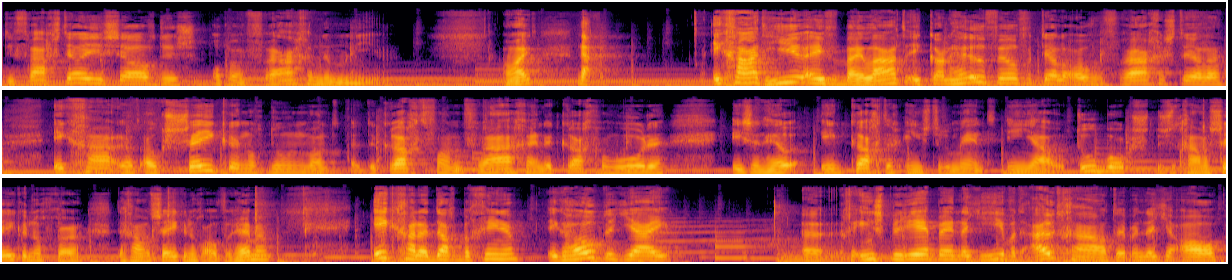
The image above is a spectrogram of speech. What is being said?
die, vraag stel je jezelf dus op een vragende manier. Alright? Nou, ik ga het hier even bij laten. Ik kan heel veel vertellen over vragen stellen. Ik ga dat ook zeker nog doen, want de kracht van vragen en de kracht van woorden is een heel krachtig instrument in jouw toolbox. Dus dat gaan we zeker nog, daar gaan we het zeker nog over hebben. Ik ga de dag beginnen. Ik hoop dat jij uh, geïnspireerd bent, dat je hier wat uitgehaald hebt en dat je al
